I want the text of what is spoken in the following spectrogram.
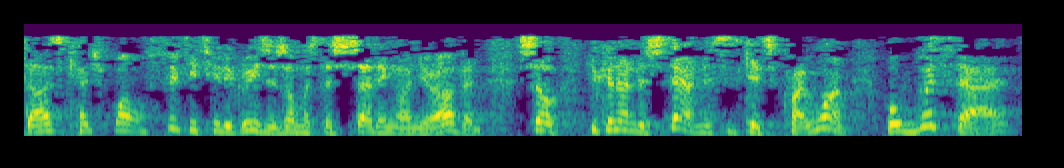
does catch, well, 52 degrees is almost the setting on your oven. So you can understand this gets quite warm. Well, with that,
